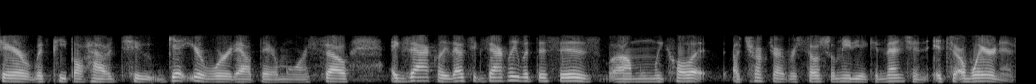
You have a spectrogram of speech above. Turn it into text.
share with people how to get your word out there more. So, exactly, that's exactly what this is um, when we call it a truck driver social media convention. It's awareness.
